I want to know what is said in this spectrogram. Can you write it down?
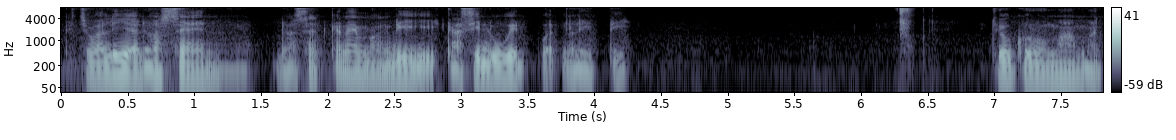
Kecuali ya dosen. Dosen kan emang dikasih duit buat neliti itu Guru Muhammad.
